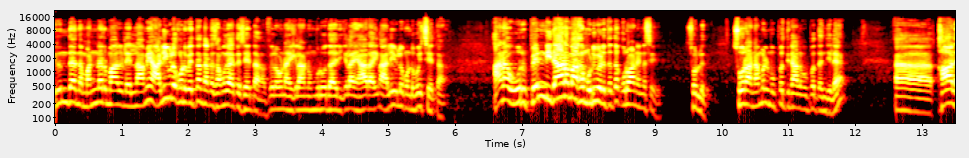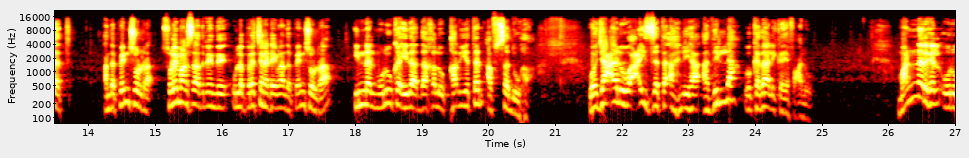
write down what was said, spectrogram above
இருந்த அந்த மன்னர்மார்கள் எல்லாமே அழிவில் கொண்டு போய் தான் தன்னோட சமுதாயத்தை சேர்த்தாங்க. ஃபிரோனா ஆகிக்கலாம் நும்ரூதா இருக்கலாம் யாராயிருக்கலாம் அழிவில் கொண்டு போய் சேர்த்தாங்க. ஆனால் ஒரு பெண் நிதானமாக முடிவெடுத்ததை குரான் என்ன செய்யுது? சொல்லுது. சூரா நமல் முப்பத்தி நாலு முப்பத்தஞ்சில் காலத் அந்த பெண் சொல்கிறா சுலைமான் சாத்திலேருந்து உள்ள பிரச்சனை டைமில் அந்த பெண் சொல்கிறா இன்னல் முழுக்க இதா தஹலு கரியத்தன் அஃப்சதுஹா ஒஜாலு ஐசத் அஹ்லிஹா அதில்லா ஒ கதாலி கயஃபாலு மன்னர்கள் ஒரு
